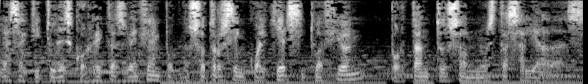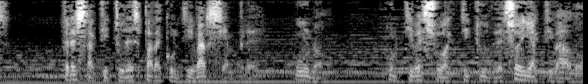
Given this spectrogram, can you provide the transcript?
Las actitudes correctas vencen por nosotros en cualquier situación, por tanto son nuestras aliadas. Tres actitudes para cultivar siempre. 1. Cultive su actitud de soy activado.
